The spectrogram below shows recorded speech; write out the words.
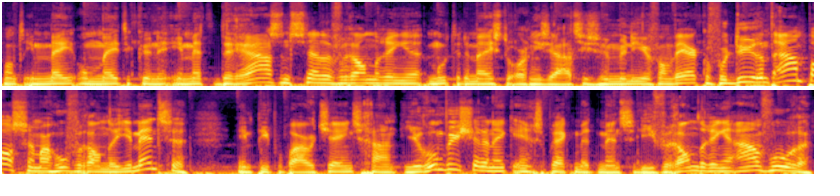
Want in mee, om mee te kunnen in met de razendsnelle veranderingen moeten de meeste organisaties hun manier van werken voortdurend aanpassen. Maar hoe verander je mensen? In People Power Change gaan Jeroen Buscher en ik in gesprek met mensen die veranderingen aanvoeren.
